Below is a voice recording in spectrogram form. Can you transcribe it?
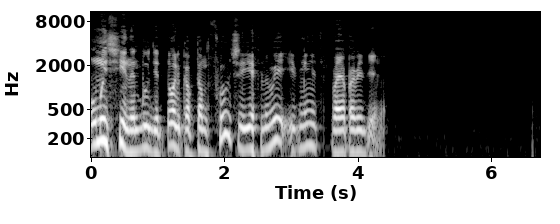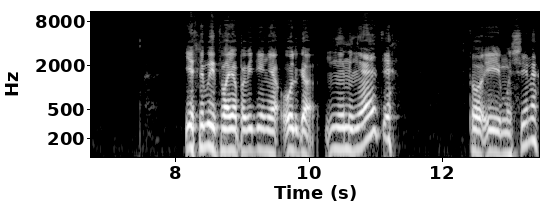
у мужчины будет только в том случае, если вы измените свое поведение. Если вы свое поведение, Ольга, не меняете, то и мужчина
